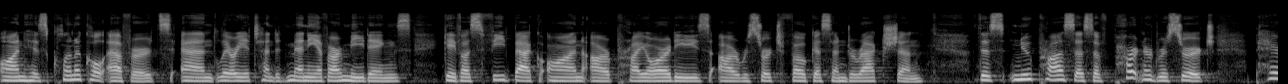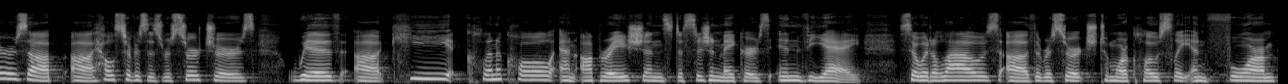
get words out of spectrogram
on his clinical efforts, and Larry attended many of our meetings, gave us feedback on our priorities, our research focus and direction. This new process of partnered research pairs up uh, health services researchers with uh, key clinical and operations decision makers in VA. So it allows uh, the research to more closely inform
